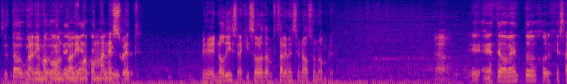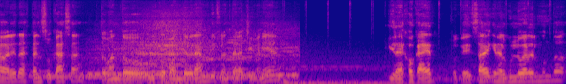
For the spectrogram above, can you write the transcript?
Se estaba lo animó con, lo animó con Man Sweat. Eh, no dice, aquí solo sale mencionado su nombre. Ah, eh, en este momento Jorge Zabaleta está en su casa tomando un copón de brandy frente a la chimenea y la dejó caer porque sabe que en algún lugar del mundo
